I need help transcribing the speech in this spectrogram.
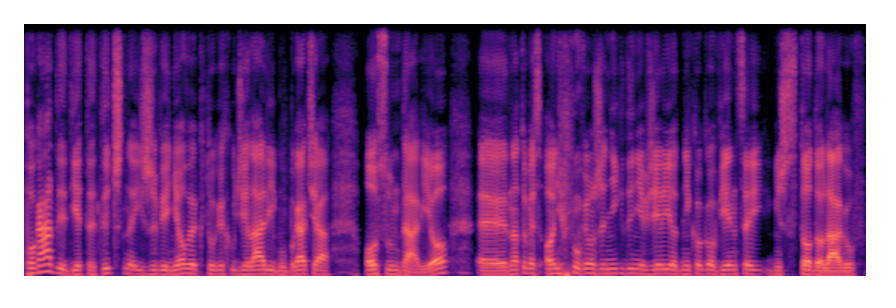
porady dietetyczne i żywieniowe, których udzielali mu bracia Osundario. E, natomiast oni mówią, że nigdy nie wzięli od nikogo więcej niż 100 dolarów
